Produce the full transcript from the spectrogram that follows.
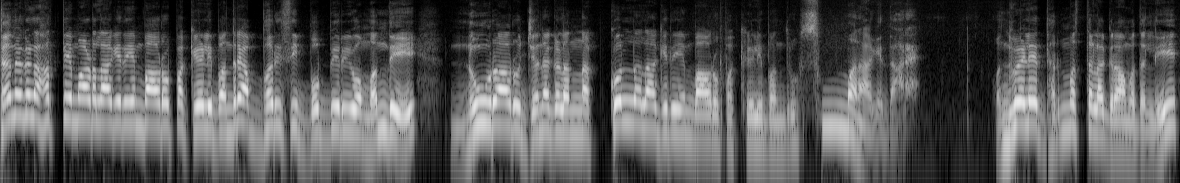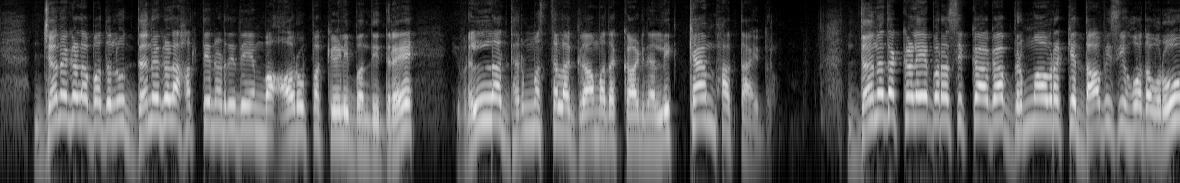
ದನಗಳ ಹತ್ಯೆ ಮಾಡಲಾಗಿದೆ ಎಂಬ ಆರೋಪ ಕೇಳಿ ಬಂದ್ರೆ ಅಬ್ಬರಿಸಿ ಬೊಬ್ಬಿರಿಯುವ ಮಂದಿ ನೂರಾರು ಜನಗಳನ್ನು ಕೊಲ್ಲಲಾಗಿದೆ ಎಂಬ ಆರೋಪ ಕೇಳಿ ಬಂದರು ಸುಮ್ಮನಾಗಿದ್ದಾರೆ. ಒಂದು ವೇಳೆ ಧರ್ಮಸ್ಥಳ ಗ್ರಾಮದಲ್ಲಿ ಜನಗಳ ಬದಲು ದನಗಳ ಹತ್ಯೆ ನಡೆದಿದೆ ಎಂಬ ಆರೋಪ ಕೇಳಿ ಬಂದಿದ್ರೆ ಇವರೆಲ್ಲ ಧರ್ಮಸ್ಥಳ ಗ್ರಾಮದ ಕಾಡಿನಲ್ಲಿ ಕ್ಯಾಂಪ್ ಹಾಕ್ತಾ ಇದ್ರು. ದನದ ಕಳೆ ಬರ ಸಿಕ್ಕಾಗ ಬ್ರಹ್ಮಾವರಕ್ಕೆ ಧಾವಿಸಿ ಹೋದವರು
